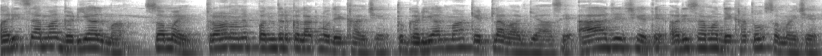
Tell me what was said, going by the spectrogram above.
અરીસામાં ઘડિયાળમાં સમય ત્રણ અને પંદર કલાકનો દેખાય છે. તો ઘડિયાળમાં કેટલા વાગ્યા હશે? આ જે છે તે અરીસામાં દેખાતો સમય છે.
